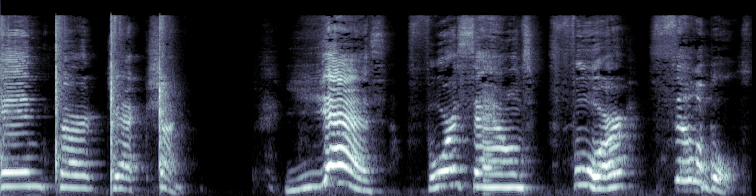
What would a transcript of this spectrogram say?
Interjection. Yes, four sounds, four syllables.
